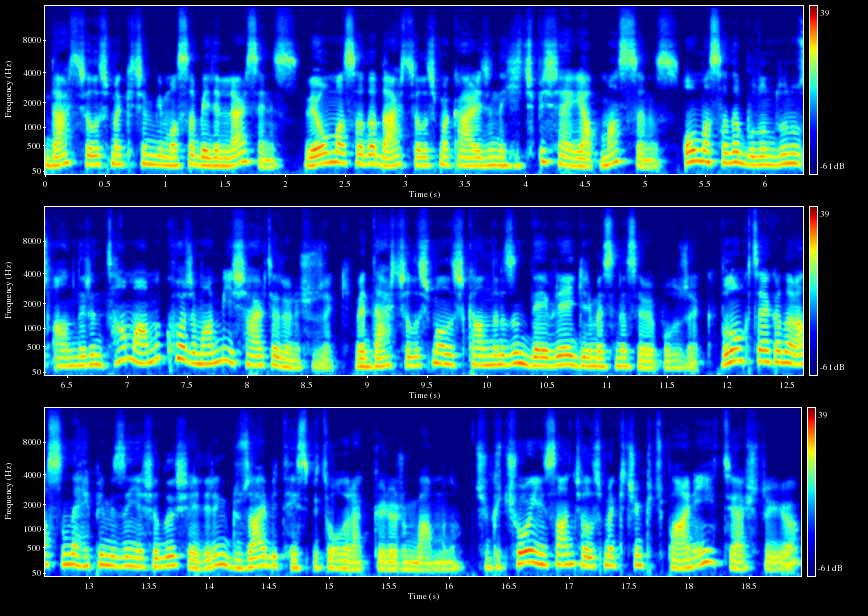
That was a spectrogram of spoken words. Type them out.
ders çalışmak için bir masa belirlerseniz ve o masada ders çalışmak haricinde hiçbir şey yapmazsanız o masada bulunduğunuz anların tamamı kocaman bir işarete dönüşecek ve ders çalışma alışkanlığınızın devreye girmesine sebep olacak. Bu noktaya kadar aslında hepimizin yaşadığı şeylerin güzel bir tespiti olarak görüyorum ben bunu. Çünkü çoğu insan çalışmak için kütüphaneye ihtiyaç duyuyor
